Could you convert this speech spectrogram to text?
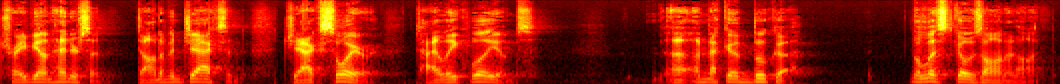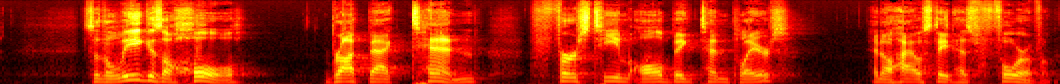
TreVeyon Henderson, Donovan Jackson, Jack Sawyer, Tyleik Williams, uh, Emeka Egbuka. The list goes on and on. So the league as a whole brought back 10 first team All Big Ten players, and Ohio State has four of them.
